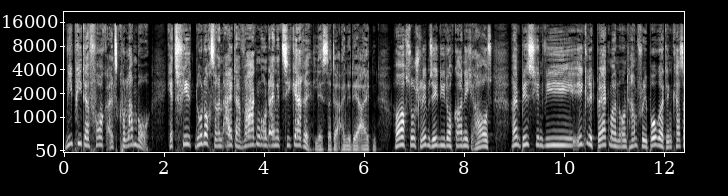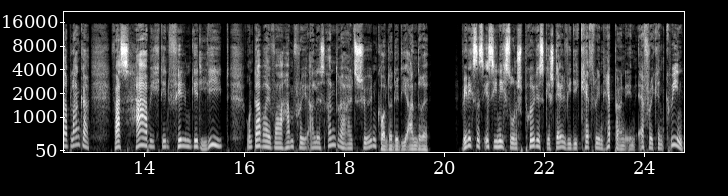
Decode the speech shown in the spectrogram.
wie Peter Falk als Columbo. Jetzt fehlt nur noch so ein alter Wagen und eine Zigarre, lästerte eine der Alten. Ach, so schlimm sehen die doch gar nicht aus. Ein bisschen wie Ingrid Bergmann und Humphrey Bogart in Casablanca. Was habe ich den Film geliebt? Und dabei war Humphrey alles andere als schön, konterte die andere. Wenigstens ist sie nicht so ein sprödes Gestell wie die Catherine Hepburn in African Queen,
